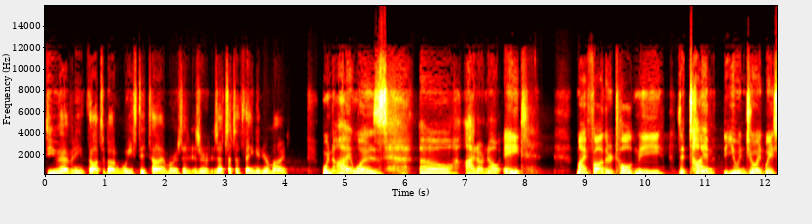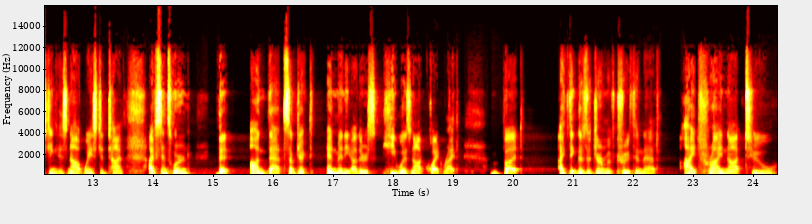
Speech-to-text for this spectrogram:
Do you have any thoughts about wasted time, or is it is there is that such a thing in your mind? When I was, oh, I don't know, eight, my father told me that time that you enjoyed wasting is not wasted time. I've since learned that on that subject and many others, he was not quite right. But I think there's a germ of truth in that. I try not to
